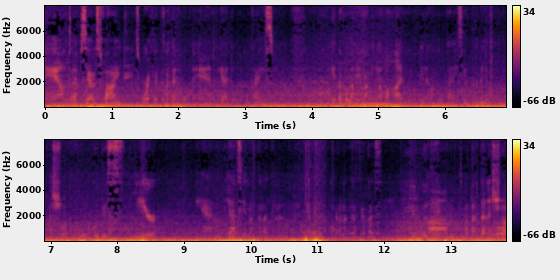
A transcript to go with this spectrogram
and I'm satisfied. It's worth it talaga no. And yeah, doon ko guys. So, kita ko lang yung aking amahan. Okay naman ko guys. Yun talaga yung passion ko this year. And yeah, sila talaga. Yan talaga mga palanggan ko kasi um, matanda na siya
